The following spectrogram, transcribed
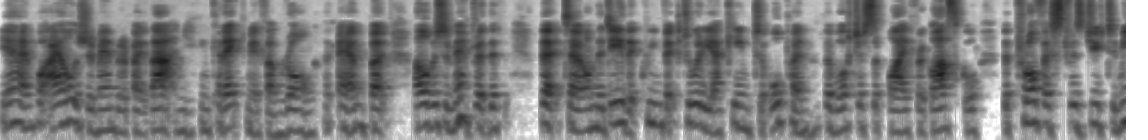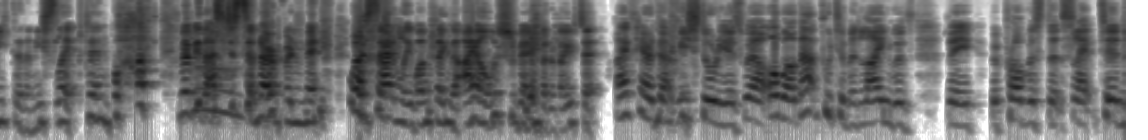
yeah, and what I always remember about that, and you can correct me if I'm wrong, um, but I always remember the, that uh, on the day that Queen Victoria came to open the water supply for Glasgow, the provost was due to meet her and he slept in. Maybe that's just an urban myth. Well, certainly one thing that I always remember about it. I've heard that wee story as well. Oh well, that put him in line with the the provost that slept in.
